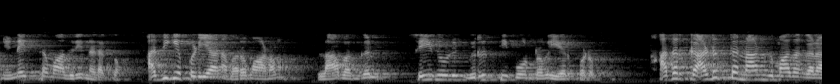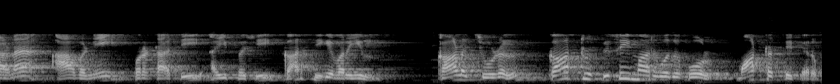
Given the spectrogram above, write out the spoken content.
நினைத்த மாதிரி நடக்கும். அதிகப்படியான வருமானம் லாபங்கள் செய்தொழில் விருத்தி போன்றவை ஏற்படும். அதற்கு அடுத்த நான்கு மாதங்களான ஆவணி புரட்டாசி ஐப்பசி கார்த்திகை வரையில் காலச்சூழல் காற்று திசை மாறுவது போல் மாற்றத்தை பெறும்.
